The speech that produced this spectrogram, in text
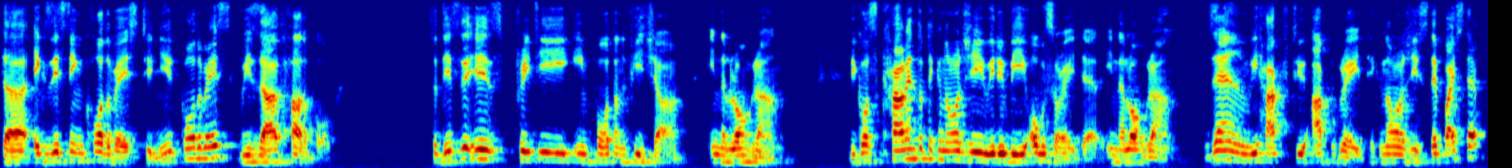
the existing code base to new code base without hard fork. So this is pretty important feature in the long run because current technology will be obsoleted in the long run. Then we have to upgrade technology step by step.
